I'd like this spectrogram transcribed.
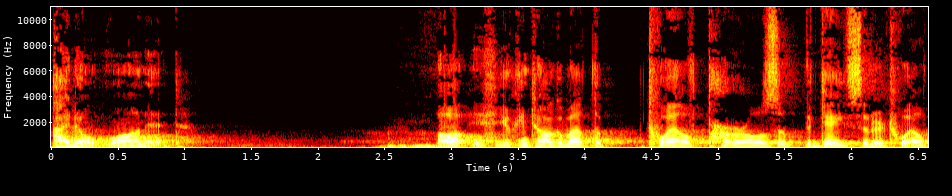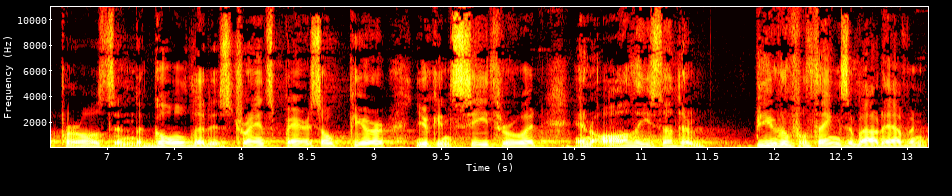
I don't want it. All, you can talk about the 12 pearls of the gates that are 12 pearls and the gold that is transparent, so pure you can see through it, and all these other beautiful things about heaven.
